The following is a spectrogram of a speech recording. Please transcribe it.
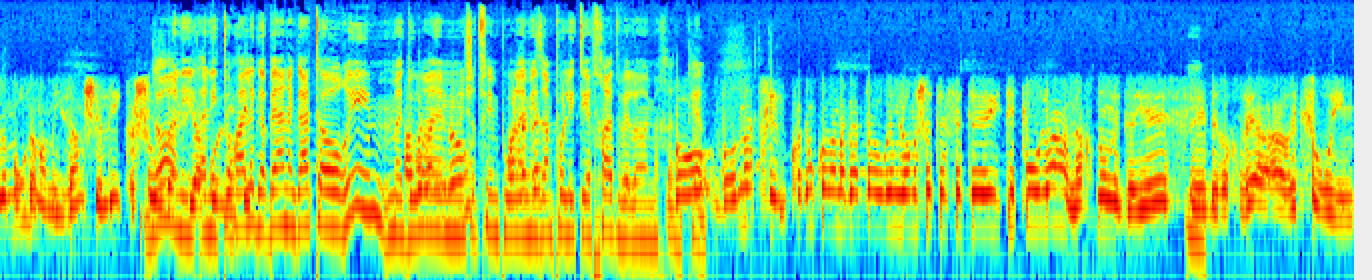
גמור, גם המיזם שלי קשור לא, אני, פוליטית. אני תוהה לגבי הנהגת ההורים, מדוע הם לא, משתפים פעולה עם מיזם פוליטי אחד ולא עם אחר, בוא, כן. בואו נתחיל, קודם כל הנהגת ההורים לא משתפת אה, איתי פעולה, אנחנו נגייס mm. אה, ברחבי הארץ הורים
